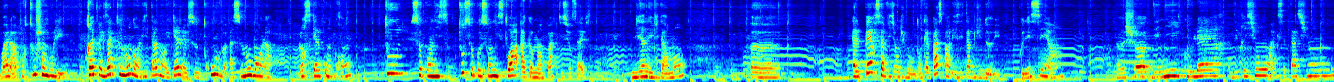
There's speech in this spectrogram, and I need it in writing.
Voilà, pour tout chambouler, pour être exactement dans l'état dans lequel elle se trouve à ce moment-là, lorsqu'elle comprend tout ce, tout ce que son histoire a comme impact sur sa vie. Bien évidemment, euh, elle perd sa vision du monde. Donc elle passe par les étapes du deuil. Connaissez, hein euh, Choc, déni, colère, dépression, acceptation,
